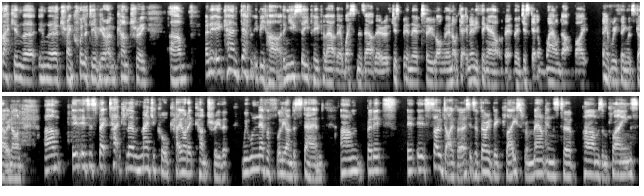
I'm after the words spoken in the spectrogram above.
back in the in the tranquility of your own country. Um, and it, it, can definitely be hard. And you see people out there, Westerners out there, who've just been there too long. They're not getting anything out of it. They're just getting wound up by everything that's going on. Um, it, it's a spectacular, magical, chaotic country that we will never fully understand. Um, but it's it, it's so diverse. It's a very big place, from mountains to palms and plains.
